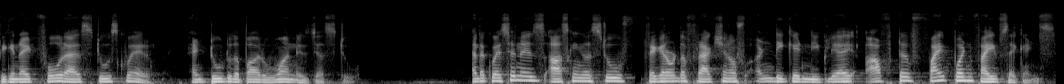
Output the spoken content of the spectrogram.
we can write 4 as 2 square. And 2 to the power 1 is just 2 and the question is asking us to figure out the fraction of undecayed nuclei after 5.5 seconds,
